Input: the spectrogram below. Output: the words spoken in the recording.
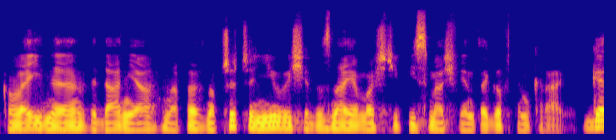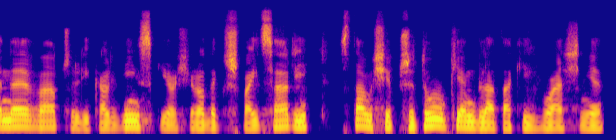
kolejne wydania na pewno przyczyniły się do znajomości Pisma Świętego w tym kraju. Genewa, czyli kalwiński ośrodek w Szwajcarii, stał się przytułkiem dla takich właśnie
